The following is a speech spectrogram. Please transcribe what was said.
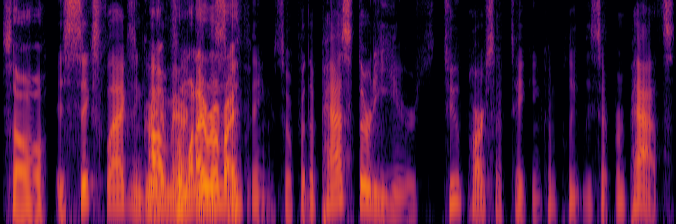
So, is Six Flags and Great Uh, from what I the remember, I same th- thing. So for the past 30 years, two parks have taken completely separate paths.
